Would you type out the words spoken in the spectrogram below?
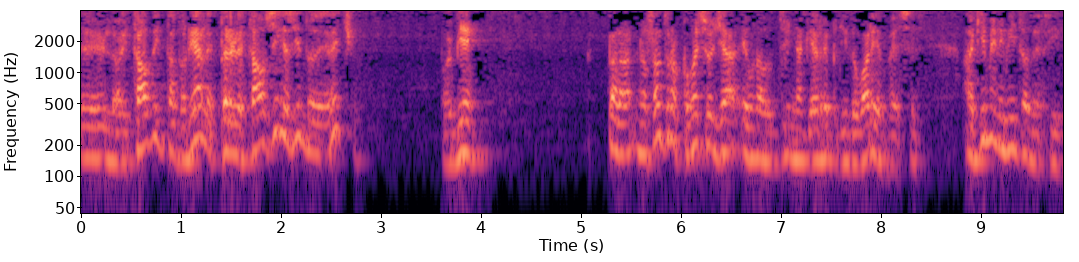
eh, los estados dictatoriales, pero el Estado sigue siendo de derecho. Pues bien, para nosotros, como eso ya es una doctrina que he repetido varias veces, aquí me limito a decir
